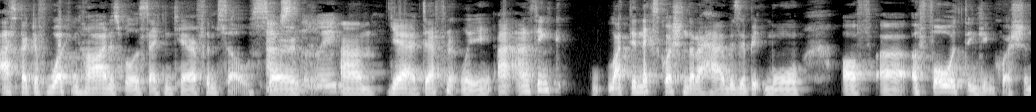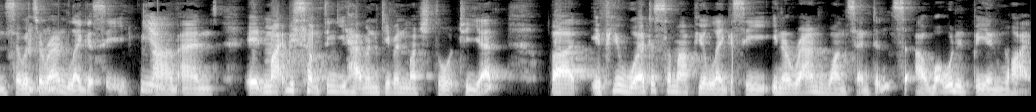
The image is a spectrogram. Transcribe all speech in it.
aspect of working hard as well as taking care of themselves. So, Absolutely. Um, yeah, definitely. I, I think like the next question that I have is a bit more of uh, a forward thinking question. So it's mm-hmm. around legacy. Yeah. Um, and it might be something you haven't given much thought to yet. But if you were to sum up your legacy in around one sentence, uh, what would it be and why?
